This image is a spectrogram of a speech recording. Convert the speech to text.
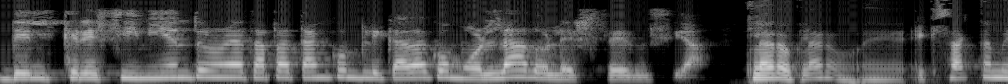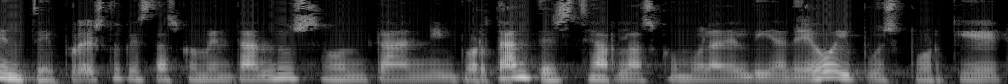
del crecimiento en una etapa tan complicada como la adolescencia. Claro, claro, eh, exactamente. Por esto que estás comentando son tan importantes charlas como la del día de hoy, pues porque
